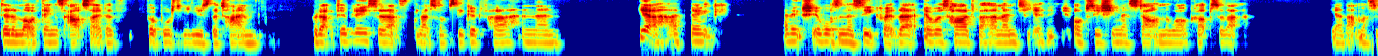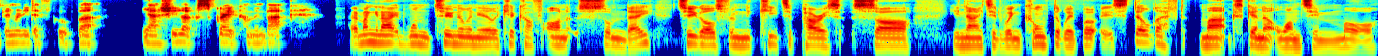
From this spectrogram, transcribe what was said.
did a lot of things outside of football to use the time productively. So that's that's obviously good for her. And then yeah, I think I think she, it wasn't a secret that it was hard for her mentally. I think obviously she missed out on the World Cup, so that yeah, that must have been really difficult. But yeah, she looks great coming back. Uh, Man United won 2 0 in the early kickoff on Sunday. Two goals from Nikita Parris saw United win comfortably, but it still left Marc Skinner wanting more.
